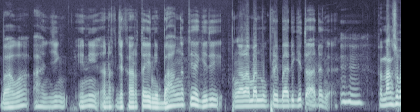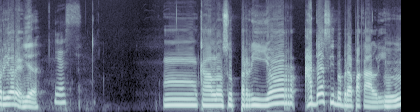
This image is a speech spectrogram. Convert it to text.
bahwa anjing ini anak Jakarta ini banget ya gitu. Pengalamanmu pribadi gitu ada nggak? Tentang superior ya? Iya. Yes. Hmm, kalau superior ada sih beberapa kali. Mm.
